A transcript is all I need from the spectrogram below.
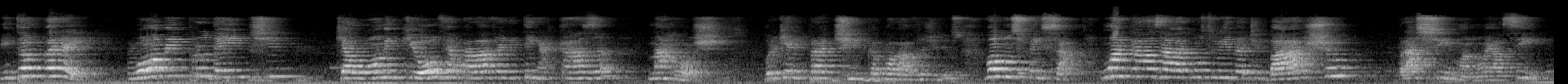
Então, peraí. O homem prudente, que é o homem que ouve a palavra, ele tem a casa na rocha. Porque ele pratica a palavra de Deus. Vamos pensar. Uma casa ela é construída de baixo para cima, não é assim?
